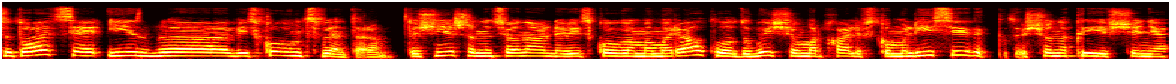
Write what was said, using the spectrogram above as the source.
Ситуація із е, військовим цвинтарем, точніше, національний військовий меморіал кладовище в Мархалівському лісі, що на Київщині,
